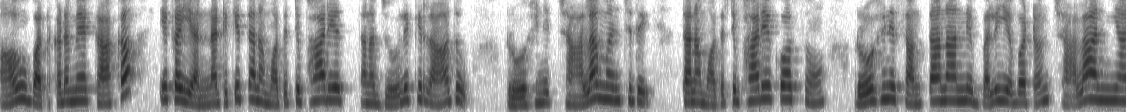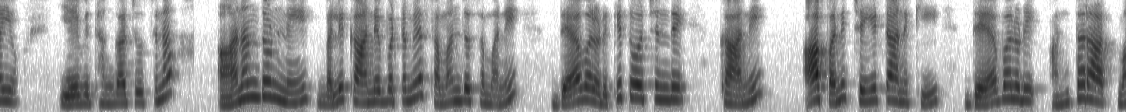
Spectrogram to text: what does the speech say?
ఆవు బతకడమే కాక ఇక ఎన్నటికీ తన మొదటి భార్య తన జోలికి రాదు. రోహిణి చాలా మంచిది. తన మొదటి భార్య కోసం రోహిణి సంతానాన్ని బలి ఇవ్వటం చాలా అన్యాయం. ఏ విధంగా చూసినా ఆనందుణ్ణి బలి కానివ్వటమే సమంజసమని దేవలుడికి తోచింది. కానీ ఆ పని చేయటానికి దేవలుడి అంతరాత్మ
